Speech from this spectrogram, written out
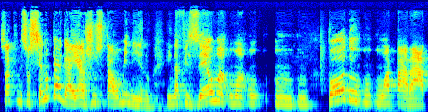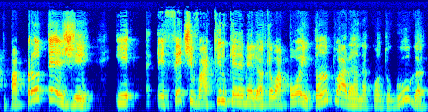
Só que se você não pegar e ajustar o menino, ainda fizer uma, uma um, um, um, todo um, aparato para proteger e efetivar aquilo que ele é melhor, que é o apoio, tanto o Arana quanto o Guga,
